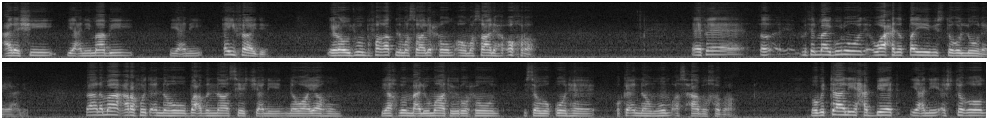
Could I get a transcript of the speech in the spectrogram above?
على شيء يعني ما بي يعني أي فائدة يروجون فقط لمصالحهم أو مصالح أخرى. ف مثل ما يقولون واحد الطيب يستغلونه يعني. فأنا ما عرفت أنه بعض الناس هيك يعني نواياهم يأخذون معلومات ويروحون يسوقونها وكأنهم هم أصحاب الخبرة. وبالتالي حبيت يعني أشتغل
